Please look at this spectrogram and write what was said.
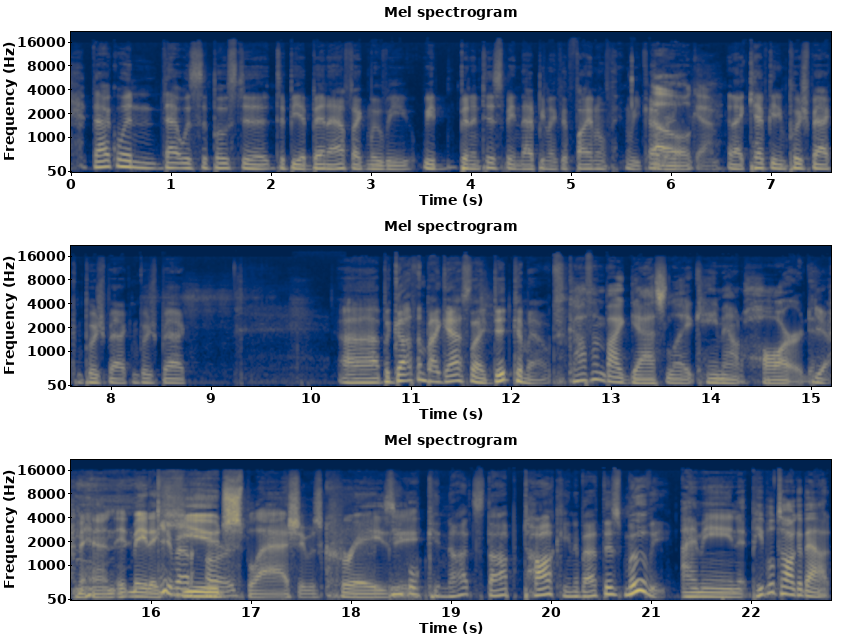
Back when that was supposed to, to be a Ben Affleck movie, we'd been anticipating that being like the final thing we covered. Oh, okay. And I kept getting pushed back and pushed back and pushed back. Uh, but Gotham by Gaslight did come out. Gotham by Gaslight came out hard. Yeah. Man, it made a huge splash. It was crazy. People cannot stop talking about this movie. I mean, people talk about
